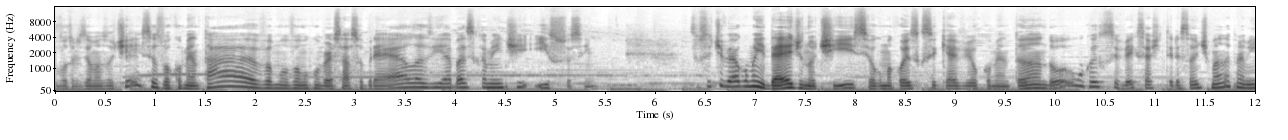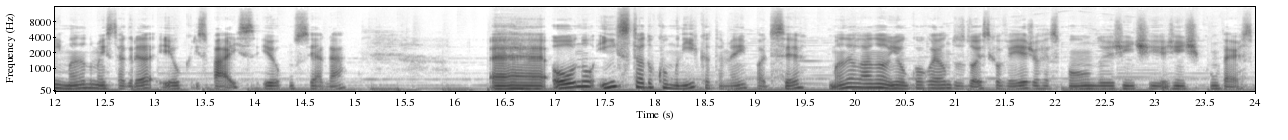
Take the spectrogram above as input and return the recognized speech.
vou trazer umas notícias, vou comentar, vamos, vamos conversar sobre elas e é basicamente isso, assim. Se você tiver alguma ideia de notícia, alguma coisa que você quer ver eu comentando, ou alguma coisa que você vê que você acha interessante, manda para mim, manda no meu Instagram, eu, Cris Paz, eu com CH. É, ou no Insta do Comunica também, pode ser. Manda lá no, em qualquer um dos dois que eu vejo, eu respondo e a gente, a gente conversa.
